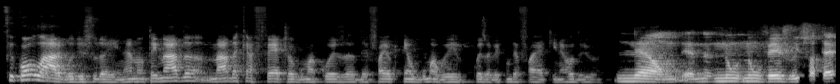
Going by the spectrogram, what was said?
ficou ao largo disso daí, né? Não tem nada, nada que afete alguma coisa DeFi ou que tem alguma coisa a ver com DeFi aqui, né, Rodrigo? Não, não, não vejo isso. Até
